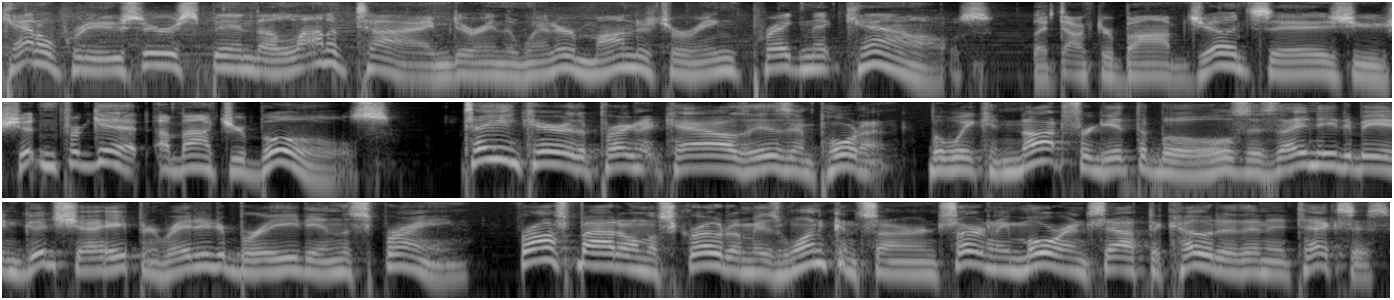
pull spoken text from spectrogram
Cattle producers spend a lot of time during the winter monitoring pregnant cows. But Dr. Bob Judd says you shouldn't forget about your bulls. Taking care of the pregnant cows is important, but we cannot forget the bulls as they need to be in good shape and ready to breed in the spring. Frostbite on the scrotum is one concern, certainly more in South Dakota than in Texas,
